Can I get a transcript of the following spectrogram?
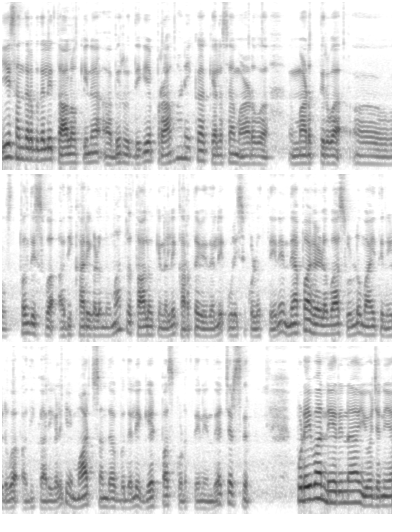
ಈ ಸಂದರ್ಭದಲ್ಲಿ ತಾಲೂಕಿನ ಅಭಿವೃದ್ಧಿಗೆ ಪ್ರಾಮಾಣಿಕ ಕೆಲಸ ಮಾಡುವ, ಮಾಡುತ್ತಿರುವ ಸ್ಪಂದಿಸುವ ಅಧಿಕಾರಿಗಳನ್ನು ಮಾತ್ರ ತಾಲೂಕಿನಲ್ಲಿ ಕರ್ತವ್ಯದಲ್ಲಿ ಉಳಿಸಿಕೊಳ್ಳುತ್ತೇನೆ. ನೆಪ ಹೇಳುವ, ಸುಳ್ಳು ಮಾಹಿತಿ ನೀಡುವ ಅಧಿಕಾರಿಗಳಿಗೆ ಮಾರ್ಚ್ ಸಂದರ್ಭದಲ್ಲಿ ಗೇಟ್ ಪಾಸ್ ಕೊಡುತ್ತೇನೆ ಎಂದು ಎಚ್ಚರಿಸಿದರು. ಕುಡಿಯುವ ನೀರಿನ ಯೋಜನೆಯ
